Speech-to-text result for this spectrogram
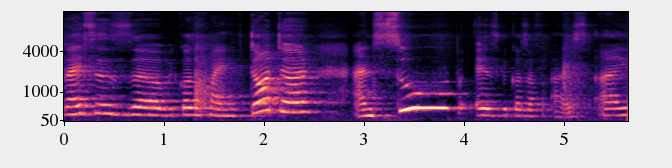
rice is uh, because of my daughter and soup is because of us. I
